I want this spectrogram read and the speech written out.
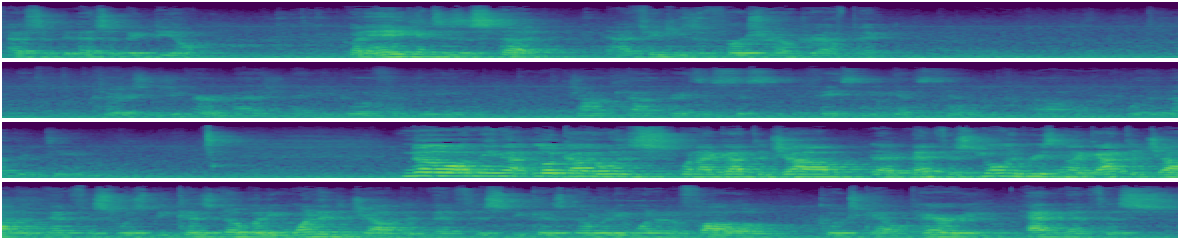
that's a that's a big deal. But Hagans is a stud. I think he's a first round draft pick. Coach, did you ever imagine that you go from being John Calipari's assistant to facing against him uh, with another team? No, I mean, look, I was, when I got the job at Memphis, the only reason I got the job at Memphis was because nobody wanted the job at Memphis because nobody wanted to follow Coach Calipari at Memphis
